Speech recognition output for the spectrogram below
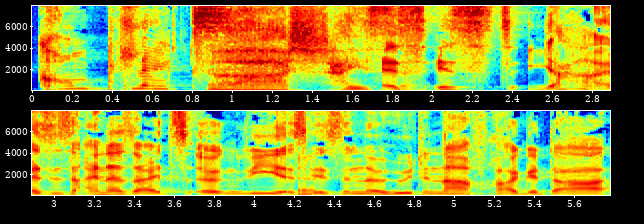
komplex. Ah, scheiße. Es ist, ja, es ist einerseits irgendwie, es ja. ist eine erhöhte Nachfrage da,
